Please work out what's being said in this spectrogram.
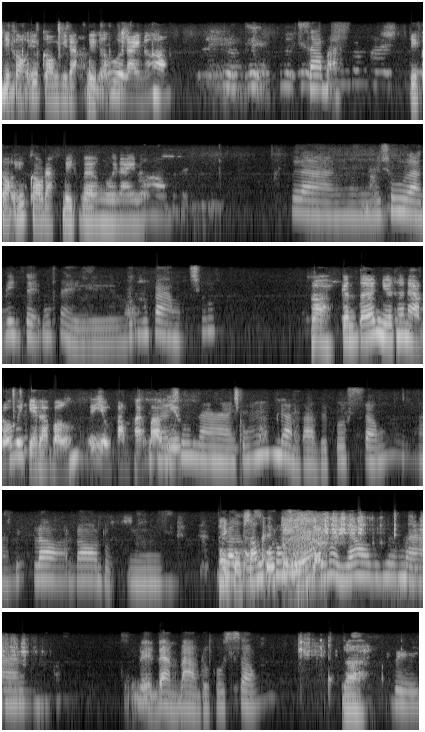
chị còn yêu cầu gì đặc biệt ở người này nữa không? sao bạn? Chị còn yêu cầu đặc biệt về người này nữa không? Là nói chung là kinh tế cũng phải vững vàng một chút. Rồi kinh tế như thế nào đối với chị là vững? Ví dụ tầm khoảng bao nói nhiêu? chung là cũng đảm bảo được cuộc sống là biết lo lo được ừ, thì cuộc sống của chị dẫm vào nhau nhưng mà cũng để đảm bảo được cuộc sống rồi. Vì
